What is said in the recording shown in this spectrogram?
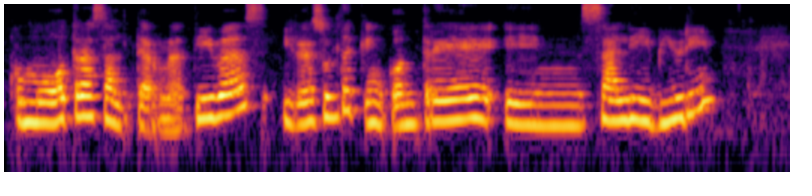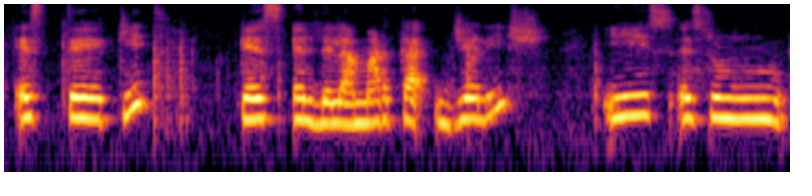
como otras alternativas y resulta que encontré en Sally Beauty este kit que es el de la marca Gelish y es un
